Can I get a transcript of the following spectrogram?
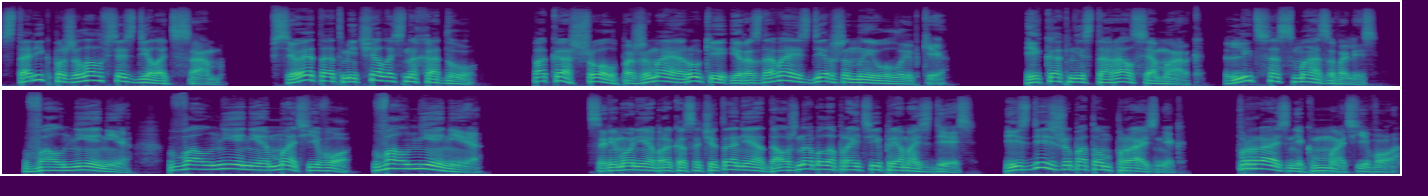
старик пожелал все сделать сам. Все это отмечалось на ходу. Пока шел, пожимая руки и раздавая сдержанные улыбки. И как ни старался Марк, лица смазывались. Волнение, волнение, мать его, волнение. Церемония бракосочетания должна была пройти прямо здесь. И здесь же потом праздник. Праздник, мать его!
